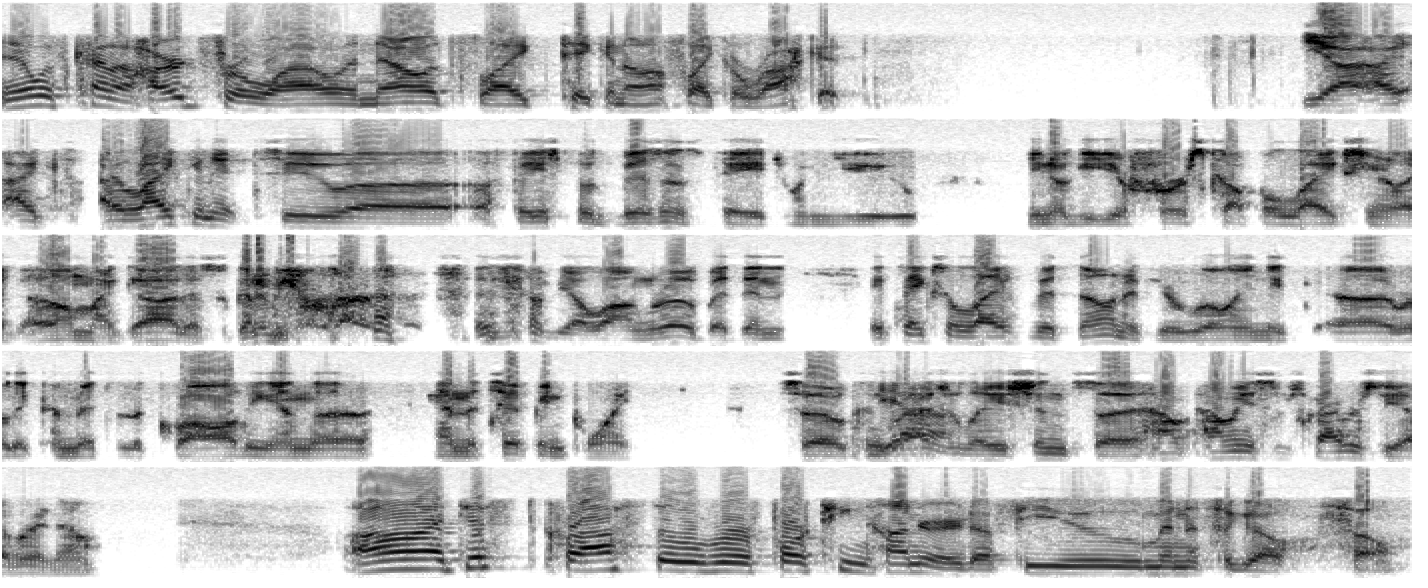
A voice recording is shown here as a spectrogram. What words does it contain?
and it was kind of hard for a while, and now it's like taking off like a rocket. Yeah, I, I, I liken it to uh, a Facebook business page when you you know get your first couple likes and you're like, oh my god, this is going to be this is to be a long road. But then it takes a life of its own if you're willing to uh, really commit to the quality and the and the tipping point. So congratulations. Yeah. Uh, how how many subscribers do you have right now? Uh, I just crossed over 1,400 a few minutes ago. So.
